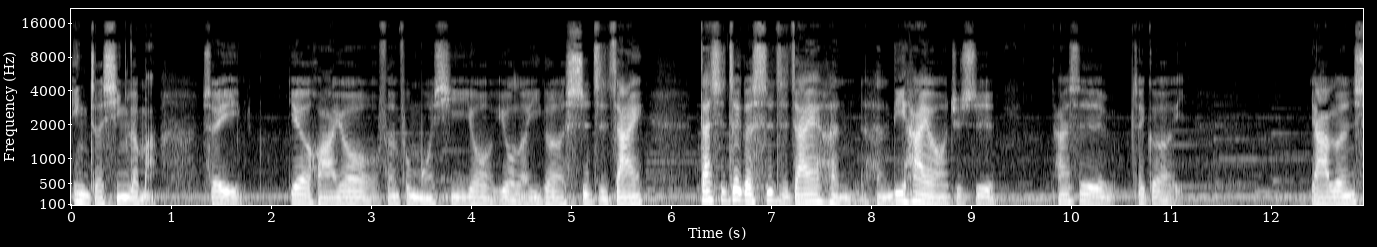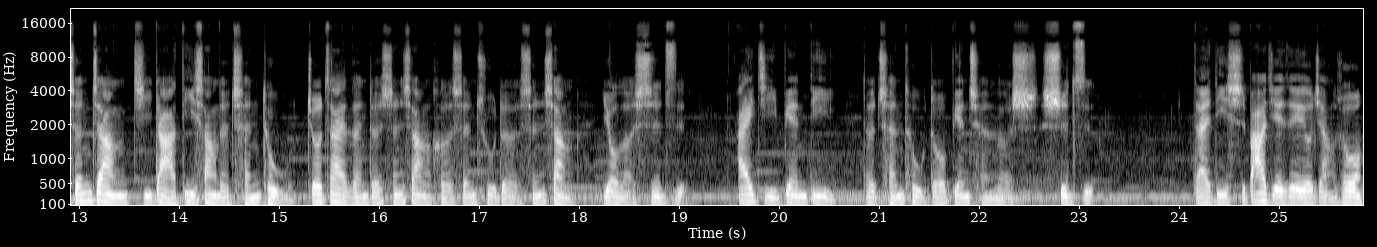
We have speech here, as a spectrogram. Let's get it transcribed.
硬着心了嘛，所以耶和华又吩咐摩西，又有了一个狮子灾。但是这个狮子灾很很厉害哦，就是它是这个亚伦伸杖击打地上的尘土，就在人的身上和牲畜的身上有了狮子，埃及遍地的尘土都变成了狮狮子。在第十八节这里有讲说，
